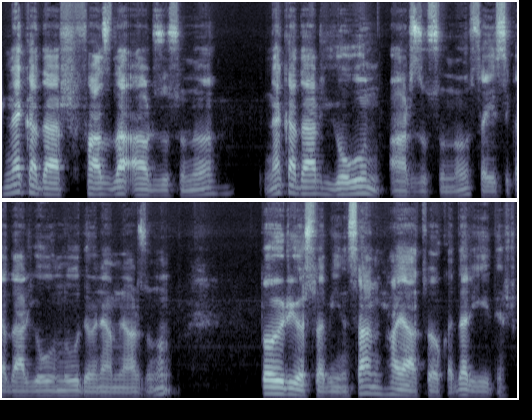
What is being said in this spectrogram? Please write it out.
ne kadar fazla arzusunu, ne kadar yoğun arzusunu, sayısı kadar yoğunluğu da önemli arzunun doyuruyorsa bir insan hayatı o kadar iyidir.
